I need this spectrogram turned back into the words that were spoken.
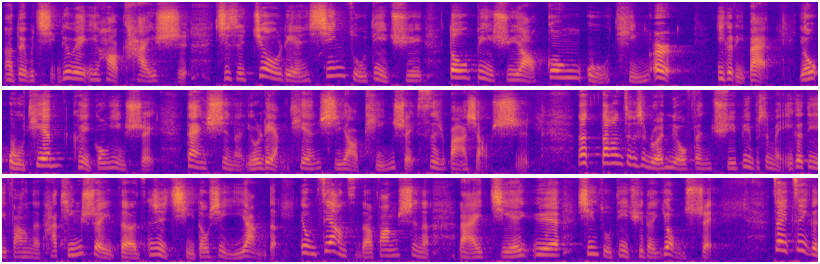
那对不起，六月一号开始，其实就连新竹地区都必须要供五停二一个礼拜，有五天可以供应水，但是呢，有两天是要停水四十八小时。那当然这个是轮流分区，并不是每一个地方呢，它停水的日期都是一样的。用这样子的方式呢，来节约新竹地区的用水。在这个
